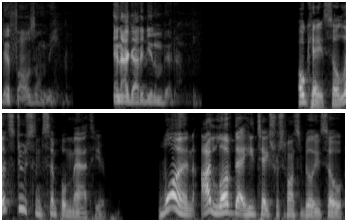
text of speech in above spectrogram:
that falls on me. And I got to get them better. Okay, so let's do some simple math here. One, I love that he takes responsibility. So,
